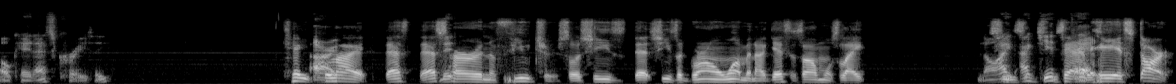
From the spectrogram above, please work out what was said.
Okay, that's crazy. Kate All right. Pride. That's that's Did- her in the future. So she's that she's a grown woman. I guess it's almost like No, I, I get she's had that. a head start.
